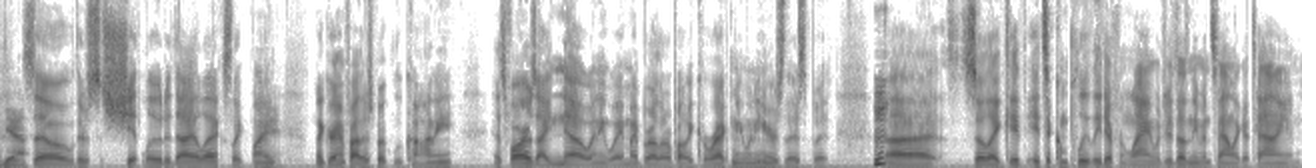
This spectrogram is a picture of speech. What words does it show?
Yeah. So there's a shitload of dialects. Like my Yeah. My grandfather spoke Lucani. As far as I know, anyway, my brother will probably correct me when he hears this, but uh, so like it, it's a completely different language. It doesn't even sound like Italian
